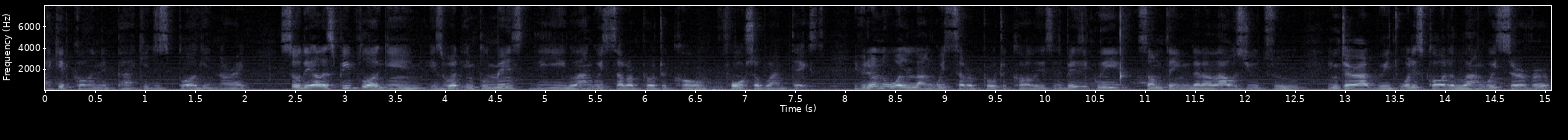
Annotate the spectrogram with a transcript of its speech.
i keep calling it package it's plugin all right so the lsp plugin is what implements the language server protocol for sublime text. If you don't know what language server protocol is it's basically something that allows you to interact with what is called a language server.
